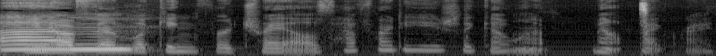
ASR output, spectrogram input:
You know, if they're Um, looking for trails, how far do you usually go on a mountain bike ride?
